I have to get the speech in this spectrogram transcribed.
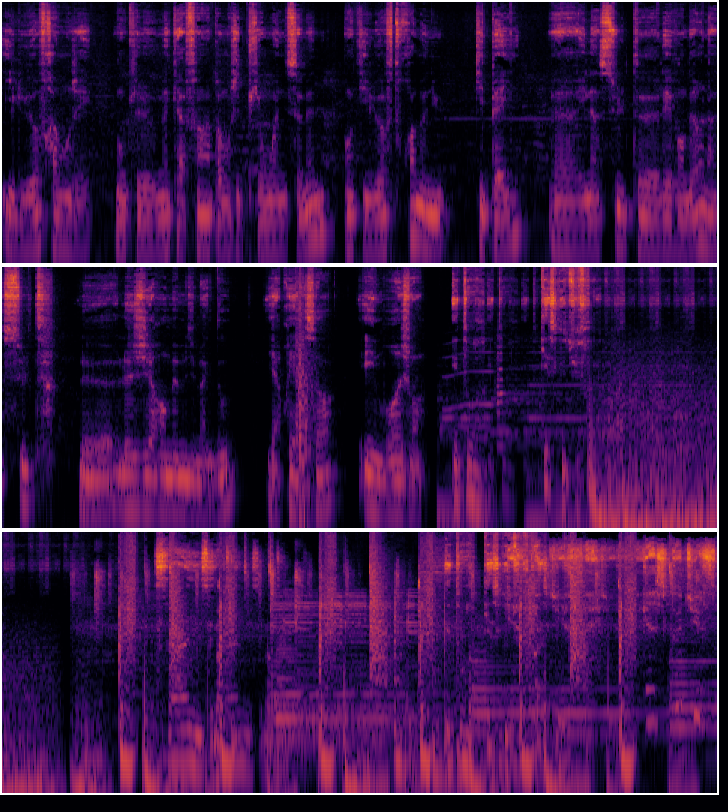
il lui offre à manger. Donc le mec a faim, n'a pas mangé depuis au moins une semaine. Donc il lui offre trois menus qu'il paye. Euh, il insulte les vendeurs, il insulte le, le gérant même du McDo. Et après il ressort et il me rejoint. Et toi, qu'est-ce que tu ferais? Ça y est, c'est parti, c'est parti. Et toi, qu'est-ce que tu ferais? Qu'est-ce que tu fais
